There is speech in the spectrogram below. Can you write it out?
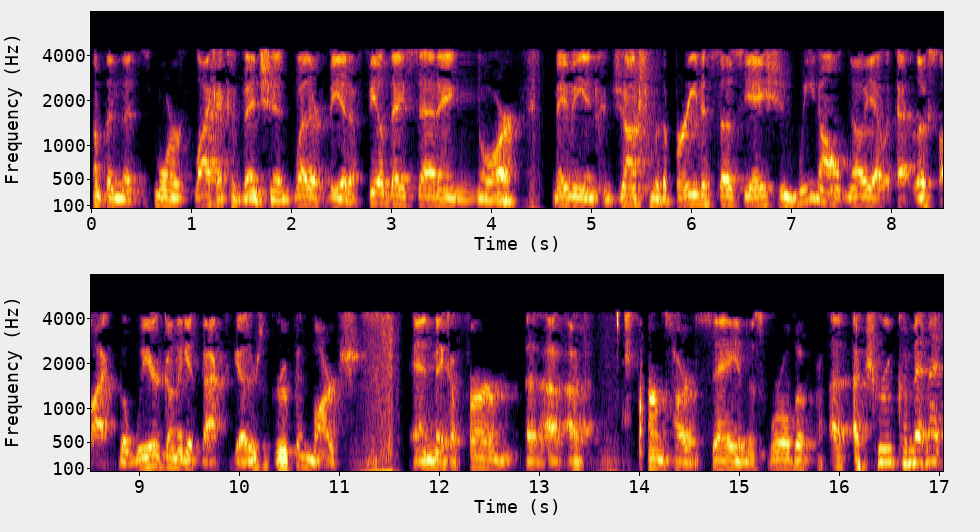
something that's more like a convention, whether it be at a field day setting or maybe in conjunction with a breed association. We don't know yet what that looks like, but we're going to get back together as a group in March and make a firm, uh, a firm's hard to say in this world, but a, a true commitment,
